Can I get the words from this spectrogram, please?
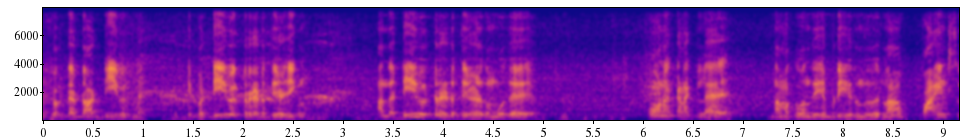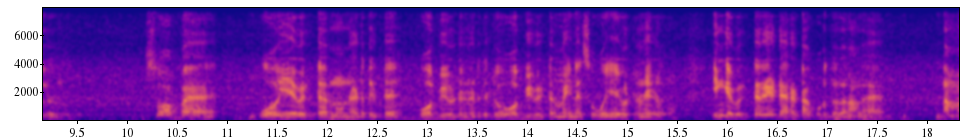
F vector dot D vector இப்போ டி வெக்டர் எடுத்து எழுதிக்கணும். அந்த டி வெக்டர் எடுத்து எழுதும்போது போன கணக்கில் நமக்கு வந்து எப்படி இருந்ததுன்னா பாயிண்ட்ஸில் இருந்தது. ஸோ அப்போ ஓஏ வெக்டர்னு ஒன்று எடுத்துக்கிட்டு ஓபி வெக்டர்னு எடுத்துகிட்டு ஓபி வெக்டர் மைனஸ் ஓஏ வெக்டர்னு எழுதுவோம். இங்கே வெக்டரே டேரெக்டாக கொடுத்ததுனால நம்ம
